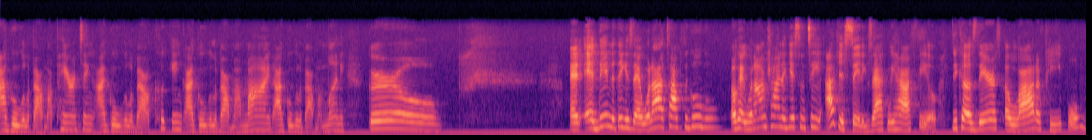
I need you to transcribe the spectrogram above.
I Google about my parenting. I Google about cooking. I Google about my mind. I Google about my money. Girl. And and then the thing is that when I talk to Google, okay, when I'm trying to get some tea, I just say it exactly how I feel because there's a lot of people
